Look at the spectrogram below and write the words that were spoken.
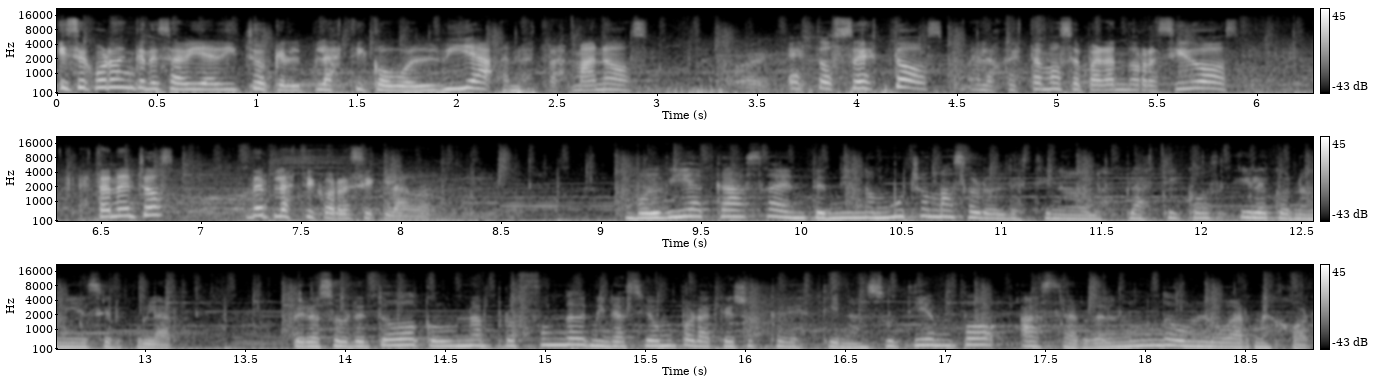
¿Y se acuerdan que les había dicho que el plástico volvía a nuestras manos? Estos cestos en los que estamos separando residuos están hechos de plástico reciclado. Volví a casa entendiendo mucho más sobre el destino de los plásticos y la economía circular, pero sobre todo con una profunda admiración por aquellos que destinan su tiempo a hacer del mundo un lugar mejor.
